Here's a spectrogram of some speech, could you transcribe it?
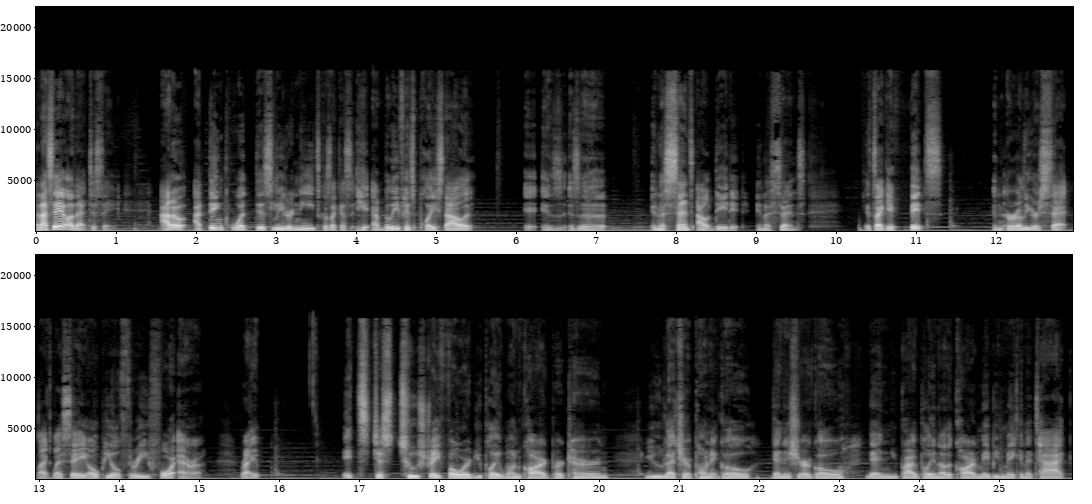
And I say all that to say, I don't. I think what this leader needs, because like I said, I believe his playstyle is is a, in a sense, outdated. In a sense, it's like it fits an earlier set, like let's say OPO three four era, right? It's just too straightforward. You play one card per turn you let your opponent go, then it's your go. Then you probably play another card, maybe make an attack.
